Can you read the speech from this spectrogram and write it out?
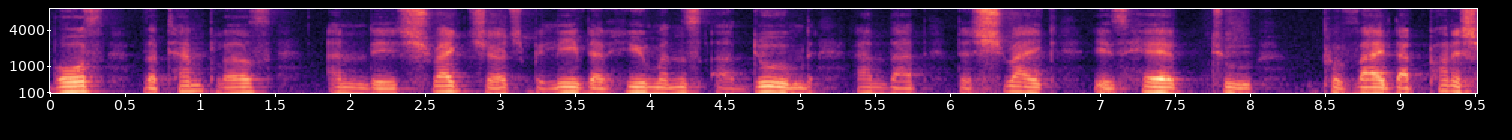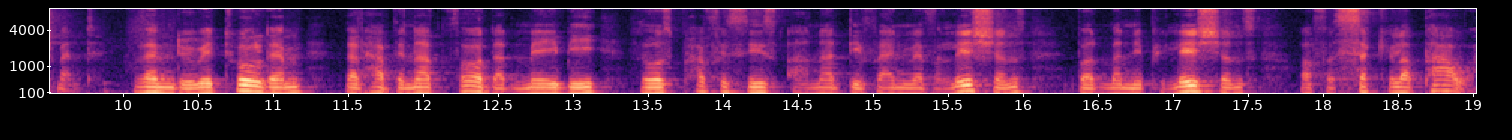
Both the Templars and the Shrike Church believe that humans are doomed and that the Shrike is here to provide that punishment. Then Dure told them that have they not thought that maybe those prophecies are not divine revelations, but manipulations of a secular power.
